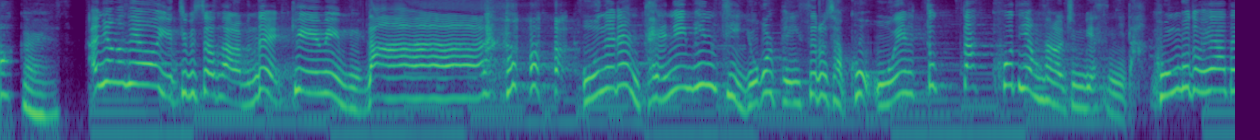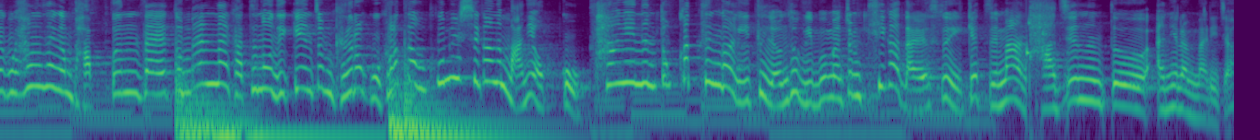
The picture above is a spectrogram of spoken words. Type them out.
Stalkers. 안녕하세요 유튜브 시청자 여러분들 김입니다 오늘은 데님 흰티 요걸 베이스로 잡고 5일 뚝딱 코디 영상을 준비했습니다 공부도 해야 되고 현생은 바쁜데 또 맨날 같은 옷 입기는 좀 그렇고 그렇다고 꾸밀 시간은 많이 없고 상의는 똑같은 걸 이틀 연속 입으면 좀 티가 날 수 있겠지만 바지는 또 아니란 말이죠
